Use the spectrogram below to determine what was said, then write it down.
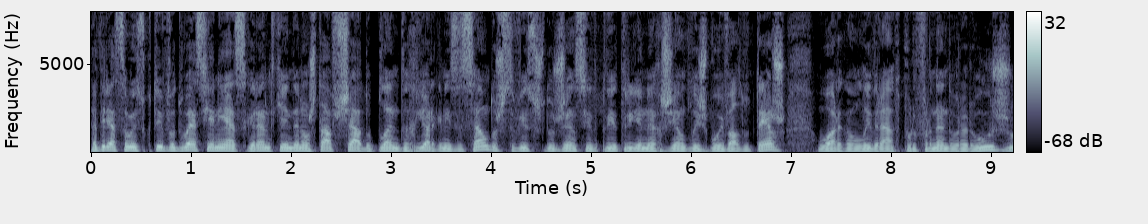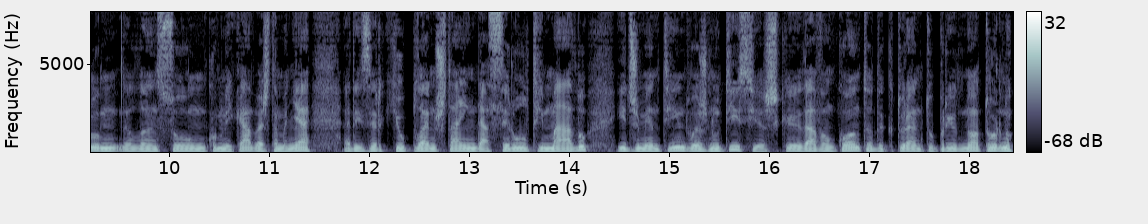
A direção executiva do SNS garante que ainda não está fechado o plano de reorganização dos serviços de urgência de pediatria na região de Lisboa e Val do Tejo. O órgão liderado por Fernando Araújo lançou um comunicado esta manhã a dizer que o plano está ainda a ser ultimado e desmentindo as notícias que davam conta de que durante o período noturno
